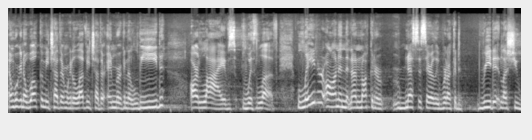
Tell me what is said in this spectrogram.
And we're going to welcome each other and we're going to love each other and we're going to lead our lives with love. Later on, and I'm not going to necessarily, we're not going to read it unless you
